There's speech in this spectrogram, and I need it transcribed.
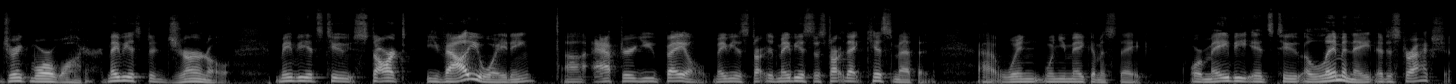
drink more water. Maybe it's to journal. Maybe it's to start evaluating uh, after you fail. Maybe it's start. Maybe it's to start that kiss method uh, when when you make a mistake, or maybe it's to eliminate a distraction.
